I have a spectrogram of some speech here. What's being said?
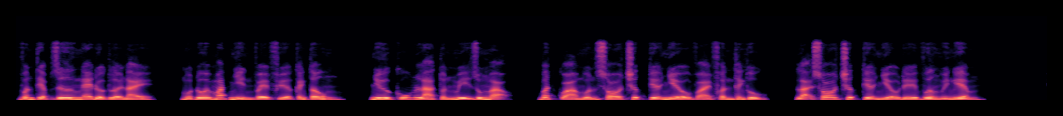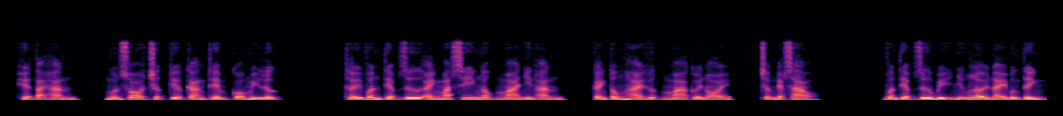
Vân Tiệp Dư nghe được lời này, một đôi mắt nhìn về phía cảnh tông, như cũng là tuấn mỹ dung mạo, bất quá muốn so trước kia nhiều vài phần thành thủ, lại so trước kia nhiều đế vương uy nghiêm. Hiện tại hắn, muốn so trước kia càng thêm có mị lực. Thấy Vân Tiệp Dư ánh mắt si ngốc mà nhìn hắn, cảnh tông hài hước mà cười nói, chấm đẹp sao. Vân Tiệp Dư bị những lời này bừng tỉnh,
